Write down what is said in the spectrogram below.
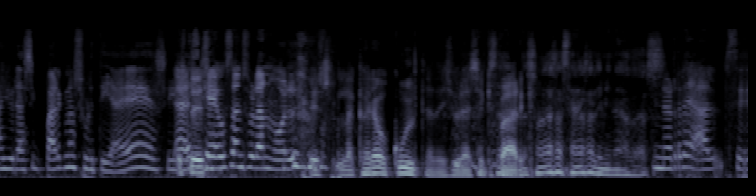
A Jurassic Park no sortia, eh? O sigui, És que ho censuren molt. És la cara oculta de Jurassic Park. Són les escenes eliminades. No és real, sí.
